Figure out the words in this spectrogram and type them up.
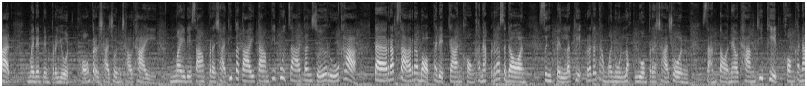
าติ ไม่ได้เป็นประโยชน์ของประชาชนชาวไทย ไม่ได้สร้างประชาธิปไตยตามที่พูดจากันสวยหรูค่ะ แต่รักษาระบอบเผด็จการของคณะราษฎร ซึ่งเป็นลัทธิรัฐธรรมนูญหลอกลวงประชาชน สารต่อแนวทางที่ผิดของคณะ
